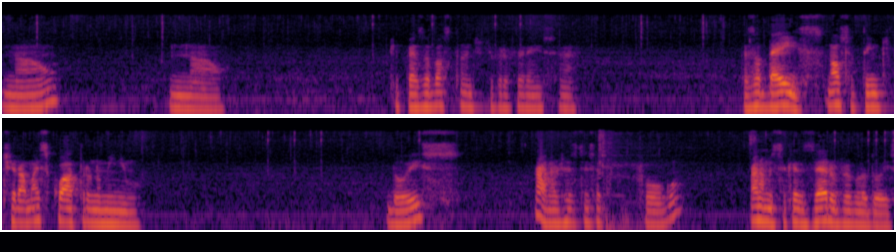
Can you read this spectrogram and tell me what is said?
Não. Não. Que pesa bastante de preferência, né? Pesa 10. Nossa, eu tenho que tirar mais 4 no mínimo. 2. Ah, não, de resistência a fogo. Ah, não, mas isso aqui é 0,2.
